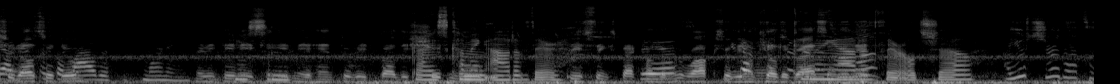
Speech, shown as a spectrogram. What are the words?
Yeah, should this also was the do. loudest this morning. Maybe Davey need can give me a hint to We probably Guys should coming out of their these things back on the rocks so You they don't kill the grass coming out of their old shell. Are you sure that's a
